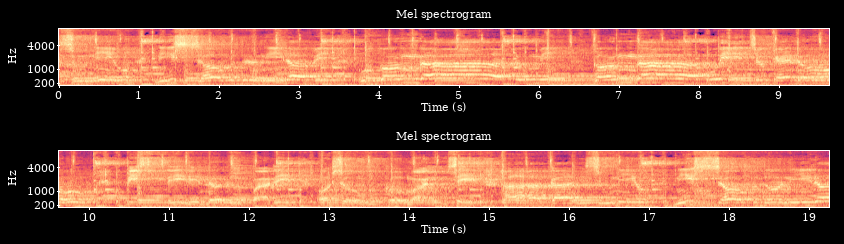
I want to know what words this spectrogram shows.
শুনেও নিঃশব্দ নীরবে, ও গঙ্গা, তুমি গঙ্গা বইছ কেন? বিস্তীর্ণ দুপারে অসংখ্য মানুষের হাহাকার শুনেও নিঃশব্দ নীরবে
